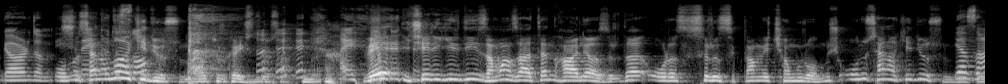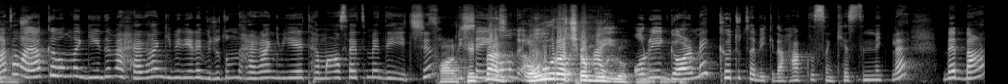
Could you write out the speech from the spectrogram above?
gördüm. onu, İşin en sen onu hak ediyorsun Alaturka istiyorsan. Ve içeri girdiğin zaman zaten hali hazırda orası sırılsıklam ve çamur olmuş. Onu sen hak ediyorsun. Ya zaten söylüyorsun. ayakkabımla giydim ve herhangi bir yere vücudumun herhangi bir yere temas etmediği için Fark bir şeyim etmez. olmuyor. Aura çamurlu. Hayır, orayı görmek kötü tabii ki de haklısın kesinlikle. Ve ben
